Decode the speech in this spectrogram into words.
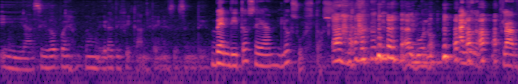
y, ha sido pues muy gratificante en ese sentido. Benditos sean los sustos. Algunos. Algunos, claro.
